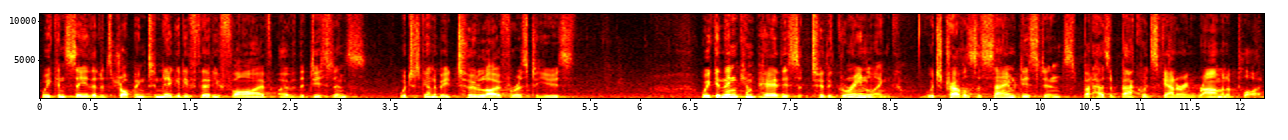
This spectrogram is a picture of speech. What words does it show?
We can see that it's dropping to negative 35 over the distance, which is going to be too low for us to use. We can then compare this to the green link, which travels the same distance but has a backward scattering Raman applied.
